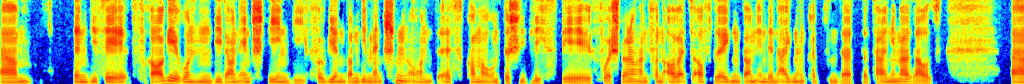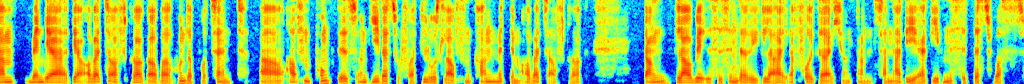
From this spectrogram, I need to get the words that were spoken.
Ähm, denn diese Fragerunden, die dann entstehen, die verwirren dann die Menschen und es kommen unterschiedlichste Vorstellungen von Arbeitsaufträgen dann in den eigenen Köpfen der, der Teilnehmer raus. Ähm, wenn der, der Arbeitsauftrag aber 100 Prozent äh, auf dem Punkt ist und jeder sofort loslaufen kann mit dem Arbeitsauftrag, dann glaube ich, ist es in der Regel auch erfolgreich und dann sind auch die Ergebnisse das, was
